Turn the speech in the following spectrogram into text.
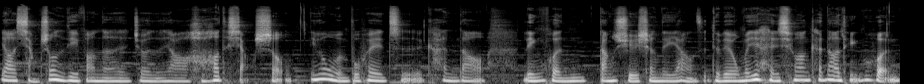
要享受的地方呢，就是要好好的享受，因为我们不会只看到灵魂当学生的样子，对不对？我们也很希望看到灵魂，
